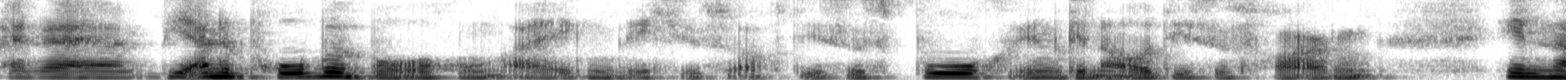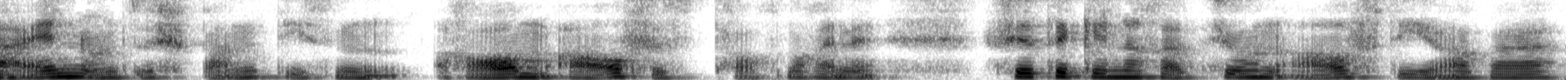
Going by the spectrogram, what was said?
eine, wie eine Probebohrung eigentlich, ist auch dieses Buch in genau diese Fragen hinein und es spannt diesen Raum auf. Es taucht noch eine vierte Generation auf, die aber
